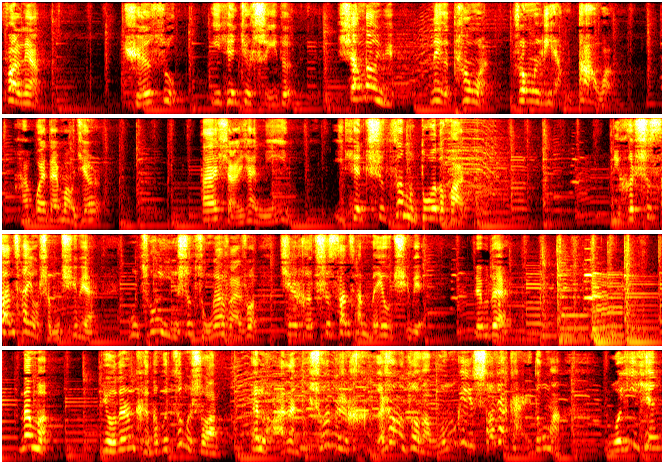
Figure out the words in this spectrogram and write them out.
饭量全素一天就吃一顿，相当于那个汤碗装两大碗，还外带冒尖儿。大家想一下，你一一天吃这么多的话，你和吃三餐有什么区别？你从饮食总量上来说，其实和吃三餐没有区别，对不对？那么，有的人可能会这么说：“哎，老安呐，你说的是和尚的做法，我们可以稍加改动嘛。我一天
